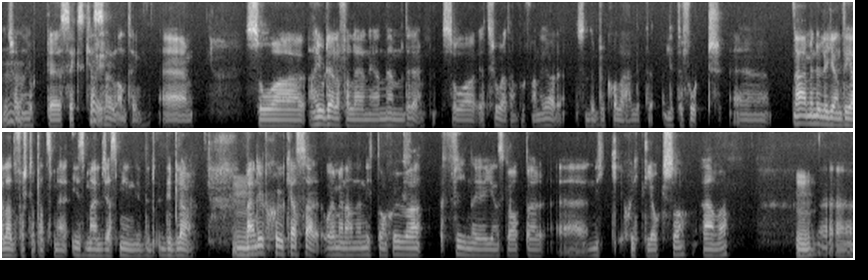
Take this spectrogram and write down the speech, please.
Jag tror han har gjort eh, sex kassar Oj. eller någonting. Så han gjorde i alla fall det när jag nämnde det. Så jag tror att han fortfarande gör det. Så dubbelkolla här lite, lite fort. Nej, men nu ligger han delad första plats med Ismail Jasmin i Di Bleu. Men han har gjort sju kassar och jag menar han är 19-7, fina egenskaper, eh, Nick skicklig också, är han va? Mm. Eh,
